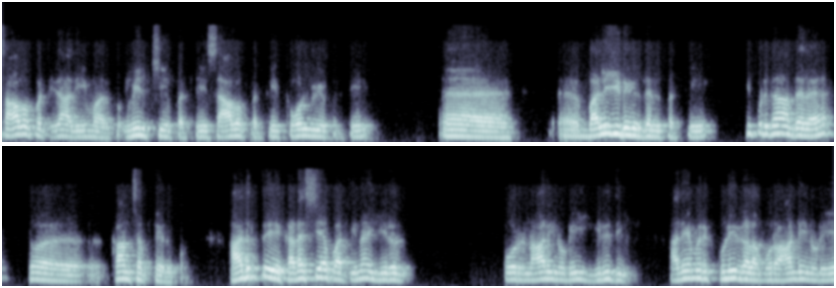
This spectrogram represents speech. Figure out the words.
சாவை பற்றி தான் அதிகமாக இருக்கும். வீழ்ச்சியை பற்றி சாவை பற்றி தோல்வியை பற்றி பலியிடுதல் பற்றி இப்படி தான் அதில் கான்செப்ட் இருக்கும். அடுத்து கடைசியாக பார்த்தீங்கன்னா இருள். ஒரு நாளினுடைய இறுதி. அதே மாதிரி குளிர்காலம். ஒரு ஆண்டினுடைய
